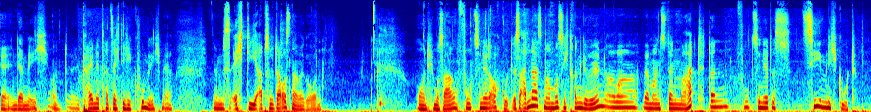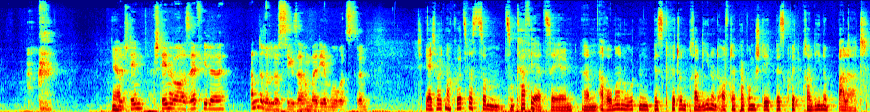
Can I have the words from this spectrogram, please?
äh, in der Milch und äh, keine tatsächliche Kuhmilch mehr. Ähm, Das ist echt die absolute Ausnahme geworden. Und ich muss sagen, funktioniert auch gut. Ist anders, man muss sich dran gewöhnen, aber wenn man es dann mal hat, dann funktioniert es ziemlich gut. Ja. Da stehen, stehen aber auch sehr viele andere lustige Sachen bei dir, Moritz, drin. ja, ich wollte noch kurz was zum, zum Kaffee erzählen. Ähm, Aromanoten, Biskuit und Praline und auf der Packung steht Biskuit, Praline, Ballert.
